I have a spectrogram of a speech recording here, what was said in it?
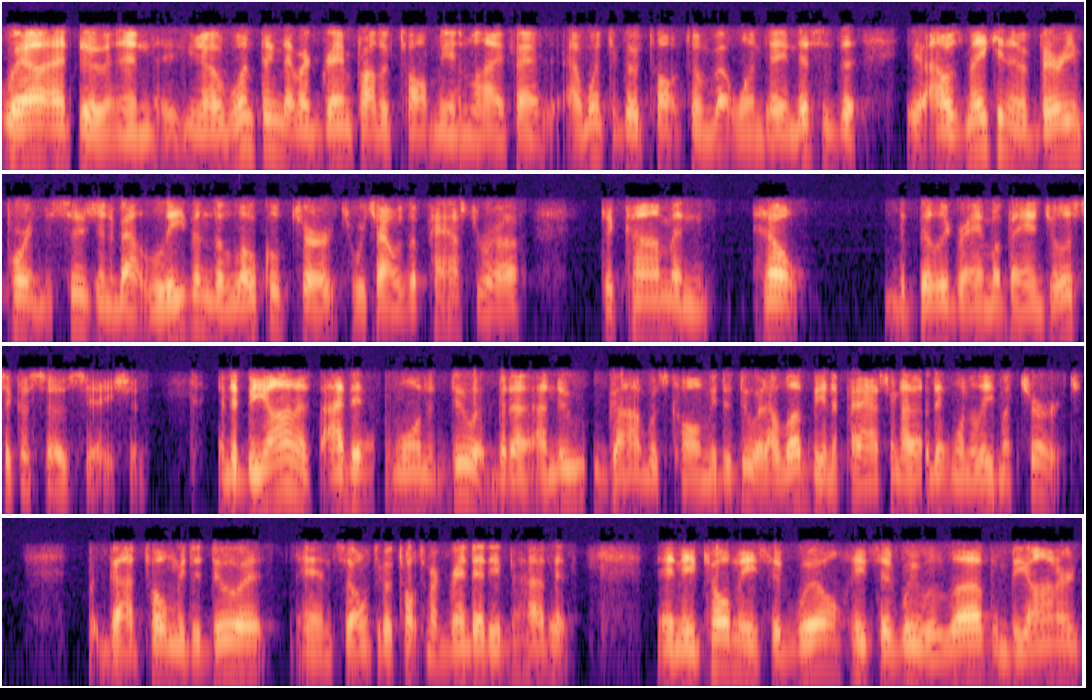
Well, I do, and you know, one thing that my grandfather taught me in life, I, I went to go talk to him about one day, and this is the, I was making a very important decision about leaving the local church, which I was a pastor of, to come and help the Billy Graham Evangelistic Association, And to be honest, I didn't want to do it, but I, I knew God was calling me to do it. I love being a pastor, and I didn't want to leave my church. But God told me to do it, and so I went to go talk to my granddaddy about it. And he told me, he said, Will, he said, we would love and be honored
